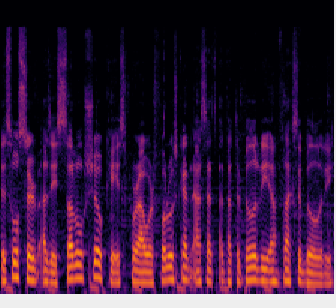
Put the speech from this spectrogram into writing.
This will serve as a subtle showcase for our photoscan assets adaptability and flexibility.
